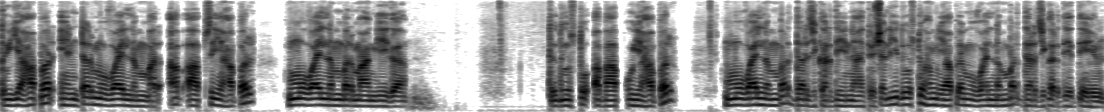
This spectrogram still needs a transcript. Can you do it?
तो यहाँ पर एंटर मोबाइल नंबर। अब आपसे यहाँ पर मोबाइल नंबर मांगेगा। तो दोस्तों, अब आपको यहाँ पर मोबाइल नंबर दर्ज कर देना है। तो चलिए दोस्तों, हम यहाँ पर मोबाइल नंबर दर्ज कर देते हैं।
